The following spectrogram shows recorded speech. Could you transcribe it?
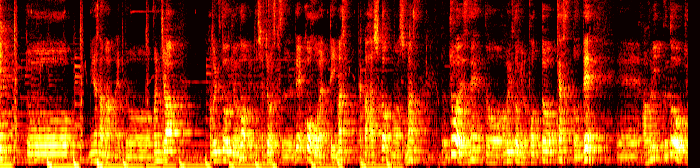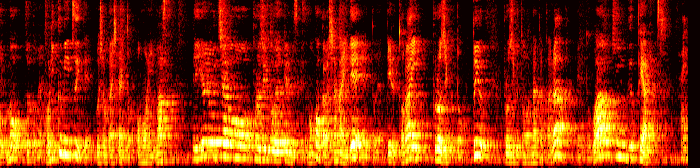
い、えっと、皆様、えっと、こんにちは。パブリック東京の、えっと、社長室で広報をやっています。高橋と申します。えっと今日はですね、えっと、パブリック東京のポッドキャストで。えーパブリック東京のちょっとね、取り組みについてご紹介したいと思います。で、いろいろうちあの、プロジェクトをやってるんですけれども、今回は社内で、えっと、やっているトライプロジェクトというプロジェクトの中から、えっと、ワーキングペアレンツはい。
